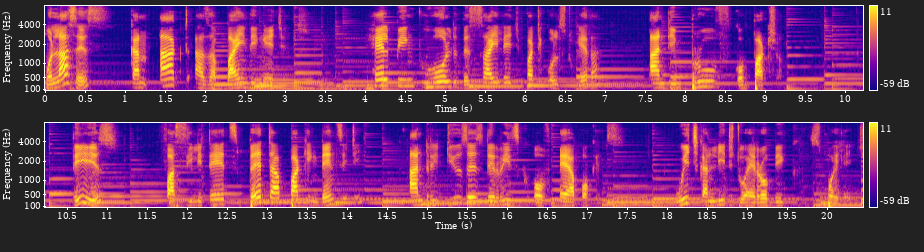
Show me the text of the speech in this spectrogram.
Molasses can act as a binding agent, helping to hold the silage particles together and improve compaction. This facilitates better packing density and reduces the risk of air pockets, which can lead to aerobic spoilage.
